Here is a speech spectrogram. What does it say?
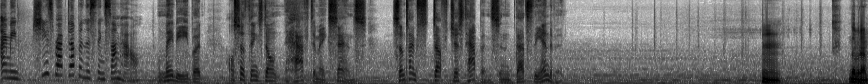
I mean, she's wrapped up in this thing somehow. Maybe, but also things don't have to make sense. Sometimes stuff just happens, and that's the end of it. Hmm. Dobra.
